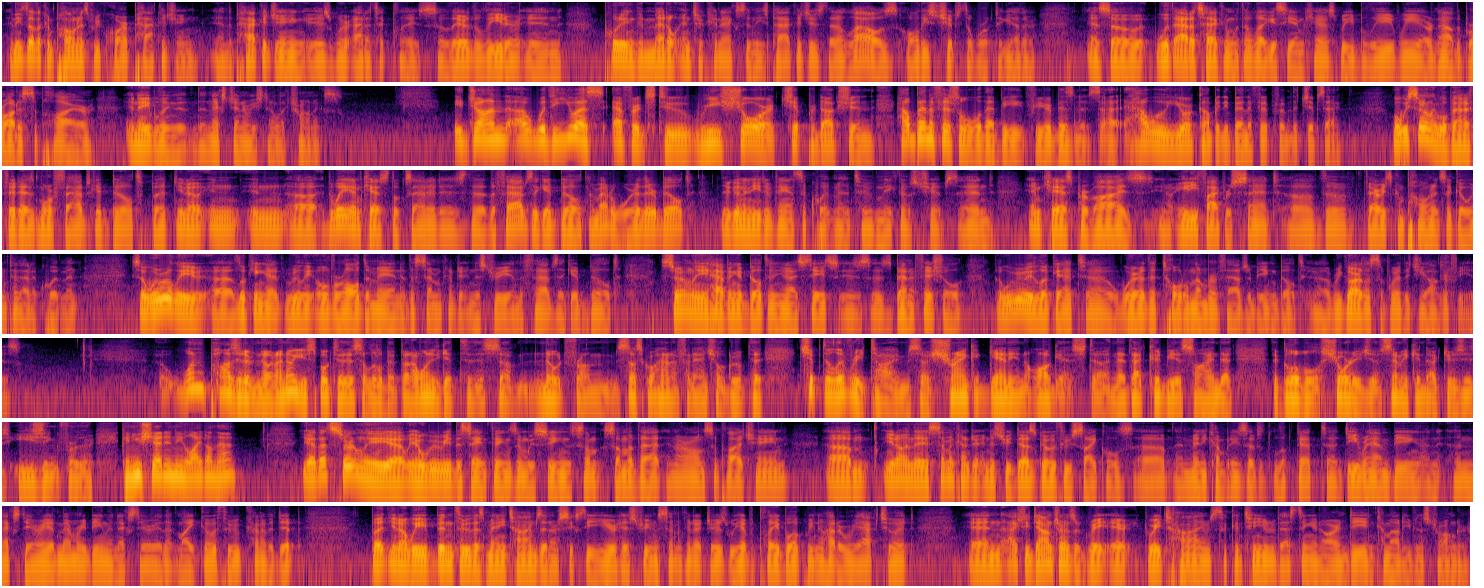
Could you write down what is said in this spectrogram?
and these other components require packaging, and the packaging is where Atotech plays. So they're the leader in putting the metal interconnects in these packages that allows all these chips to work together. And so with Atotech and with the legacy MKS, we believe we are now the broadest supplier enabling the, the next generation of electronics. Hey, John, uh, with the U.S. efforts to reshore chip production, how beneficial will that be for your business? Uh, how will your company benefit from the CHIPS Act? Well, we certainly will benefit as more fabs get built. But you know, in in uh, the way MKS looks at it is the the fabs that get built, no matter where they're built, they're going to need advanced equipment to make those chips. And MKS provides you know 85% of the various components that go into that equipment. So we're really uh, looking at really overall demand of the semiconductor industry and the fabs that get built. Certainly, having it built in the United States is, is beneficial, but we really look at uh, where the total number of fabs are being built, uh, regardless of where the geography is. One positive note, I know you spoke to this a little bit, but I wanted to get to this uh, note from Susquehanna Financial Group that chip delivery times uh, shrank again in August, uh, and that that could be a sign that the global shortage of semiconductors is easing further. Can you shed any light on that? Yeah, that's certainly, uh, you know, we read the same things and we're seeing some, some of that in our own supply chain. Um, you know, and the semiconductor industry does go through cycles, uh, and many companies have looked at uh, DRAM being the next area, of memory being the next area that might go through kind of a dip. But you know, we've been through this many times in our 60-year history in semiconductors. We have a playbook. We know how to react to it. And actually, downturns are great, great times to continue investing in R&D and come out even stronger.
